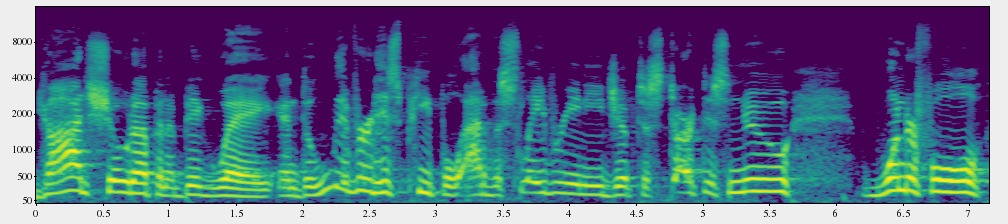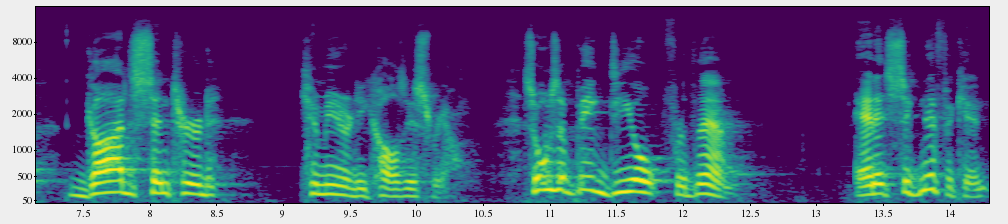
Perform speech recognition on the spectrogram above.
God showed up in a big way and delivered his people out of the slavery in Egypt to start this new, wonderful, God centered community called Israel. So it was a big deal for them. And it's significant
